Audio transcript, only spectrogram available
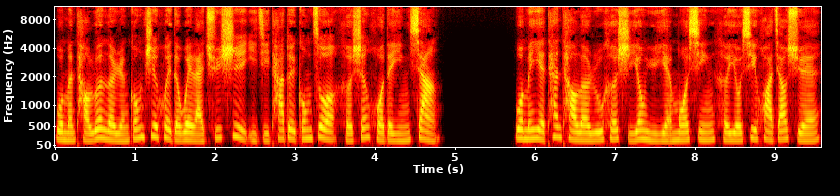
我们讨论了人工智慧的未来趋势以及它对工作和生活的影响。我们也探讨了如何使用语言模型和游戏化教学。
